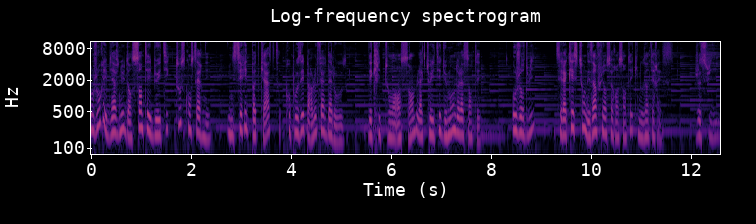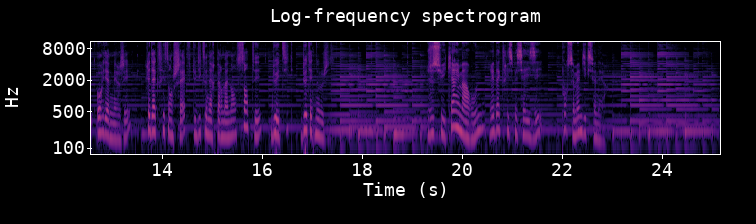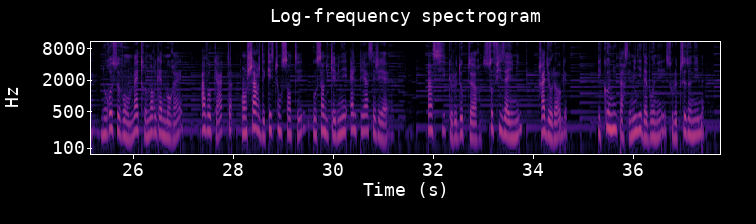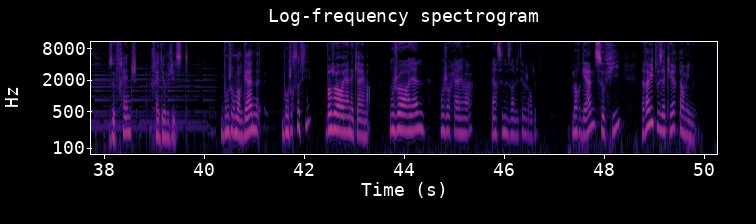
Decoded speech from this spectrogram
Bonjour et bienvenue dans Santé et bioéthique tous concernés, une série de podcasts proposés par Lefebvre Dalloz. Décryptons ensemble l'actualité du monde de la santé. Aujourd'hui, c'est la question des influenceurs en santé qui nous intéresse. Je suis Oriane Merger, rédactrice en chef du dictionnaire permanent Santé, bioéthique, biotechnologie. Je suis Karima Haroun, rédactrice spécialisée pour ce même dictionnaire. Nous recevons Maître Morgane Moret, avocate en charge des questions santé au sein du cabinet LPA-CGR, ainsi que le docteur Sophie Zaimi, radiologue, et connue par ses milliers d'abonnés sous le pseudonyme The French Radiologist. Bonjour Morgane, bonjour Sophie. Bonjour Oriane et Karima. Bonjour Oriane, bonjour Karima. Merci de nous inviter aujourd'hui. Morgane, Sophie, ravi de vous accueillir parmi nous.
